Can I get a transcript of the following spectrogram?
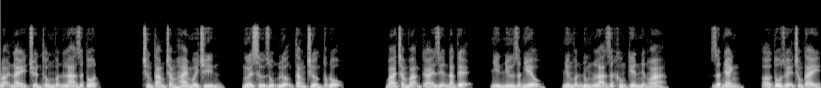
loại này truyền thống vẫn là rất tốt. chương 829, người sử dụng lượng tăng trưởng tốc độ. 300 vạn cái diễn đàn tệ, nhìn như rất nhiều, nhưng vẫn đúng là rất không kiên nhẫn hoa. Rất nhanh, ở Tô Duệ trong tay,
